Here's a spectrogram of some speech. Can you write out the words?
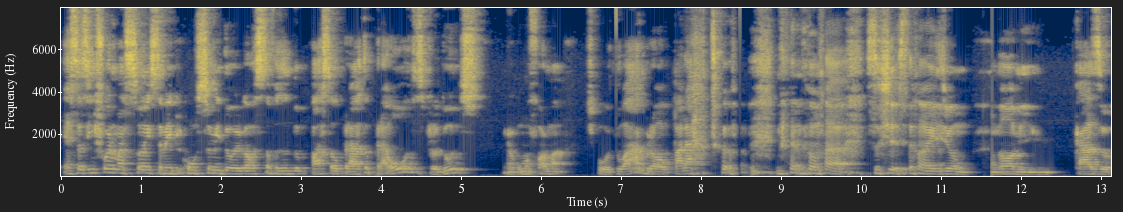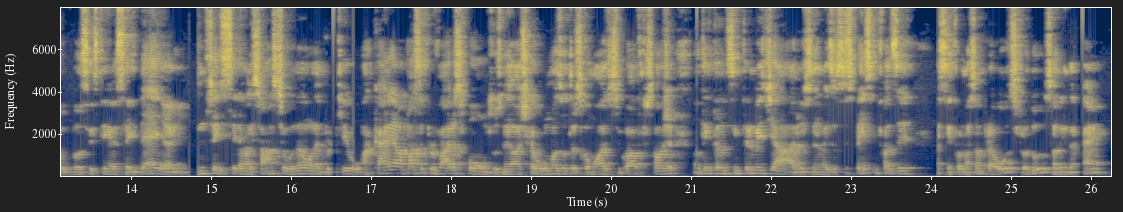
essas informações também para o consumidor, igual vocês estão fazendo do pasta ao prato, para outros produtos, em alguma forma, tipo, do agro ao barato, dando uma sugestão aí de um nome, caso vocês tenham essa ideia. Não sei se seria mais fácil ou não, né? Porque a carne ela passa por vários pontos, né? Eu acho que algumas outras commodities, igual a soja, não tem tantos intermediários, né? Mas vocês pensam em fazer essa informação para outros produtos além da carne?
